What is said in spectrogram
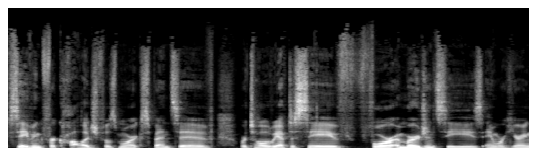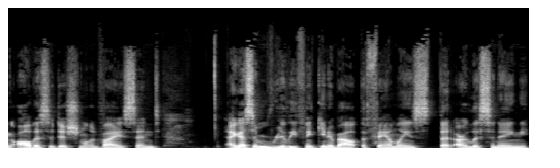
saving for college feels more expensive. We're told we have to save for emergencies, and we're hearing all this additional advice. And I guess I'm really thinking about the families that are listening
